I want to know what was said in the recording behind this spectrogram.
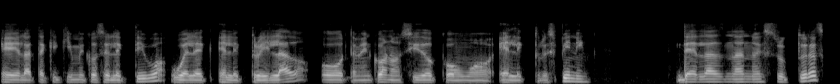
el ataque químico selectivo o el electrohilado, o también conocido como electrospinning. De las nanoestructuras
